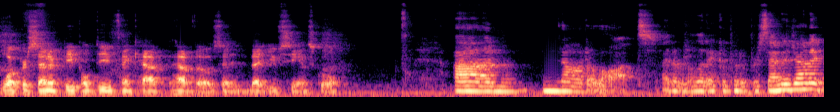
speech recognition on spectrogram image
what percent of people do you think have have those in, that you see in school? Um, not a lot. I don't know that I could put a percentage on it,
